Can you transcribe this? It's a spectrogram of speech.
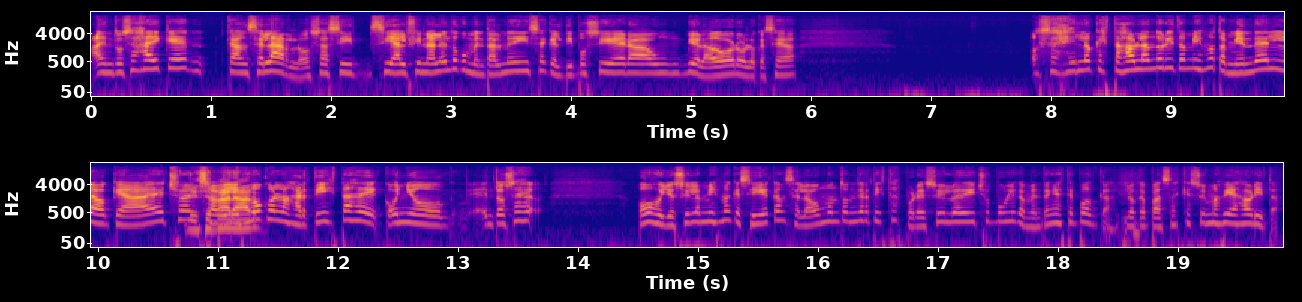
ah, entonces hay que cancelarlo. O sea, si, si al final el documental me dice que el tipo sí era un violador o lo que sea, o sea, es lo que estás hablando ahorita mismo también de lo que ha hecho el chavismo con los artistas, de coño, entonces... Ojo, yo soy la misma que sigue cancelado un montón de artistas, por eso y lo he dicho públicamente en este podcast. Lo que pasa es que soy más vieja ahorita.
